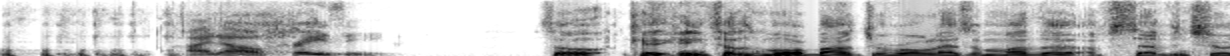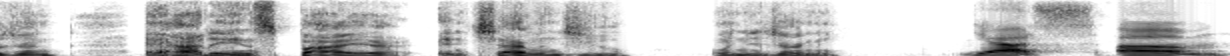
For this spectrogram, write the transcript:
I know, crazy. So, can, can you tell us more about your role as a mother of seven children and how they inspire and challenge you on your journey? Yes. Um,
